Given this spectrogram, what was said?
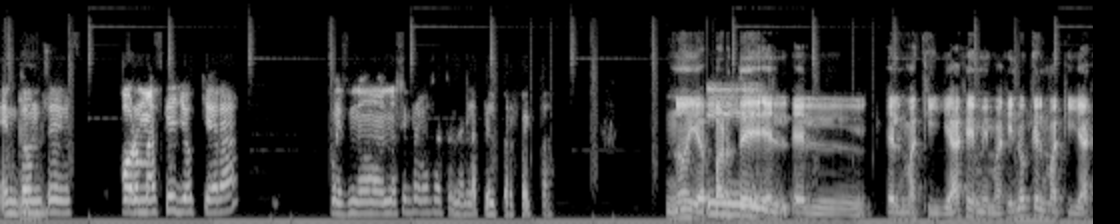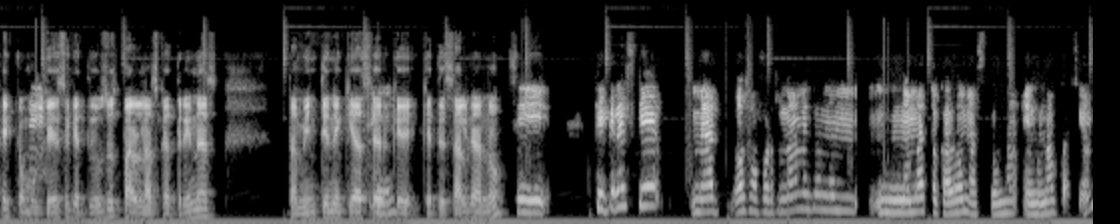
Entonces, por más que yo quiera, pues no, no siempre vas a tener la piel perfecta. No, y aparte Y el, el, el maquillaje, me imagino que el maquillaje como que ese que te usas para las Catrinas también tiene que hacer sí, que, que te salga, ¿no? sí. ¿Qué crees que me ha, o sea, afortunadamente no, no me ha tocado más que una, en una ocasión,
